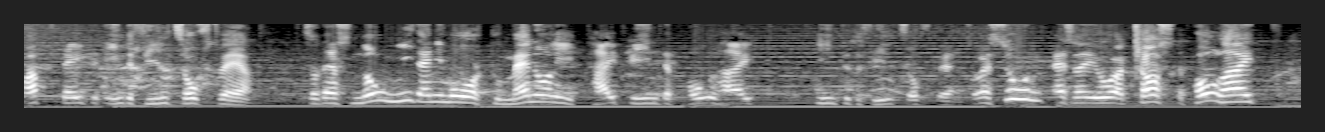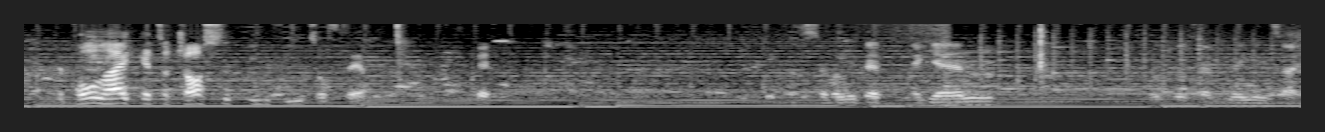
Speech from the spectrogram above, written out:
updated in the field software. So there's no need anymore to manually type in the pole height into the field software. So as soon as you adjust the pole height, the pole height gets adjusted in the field software. Okay. Let's have a look at again what's happening inside.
